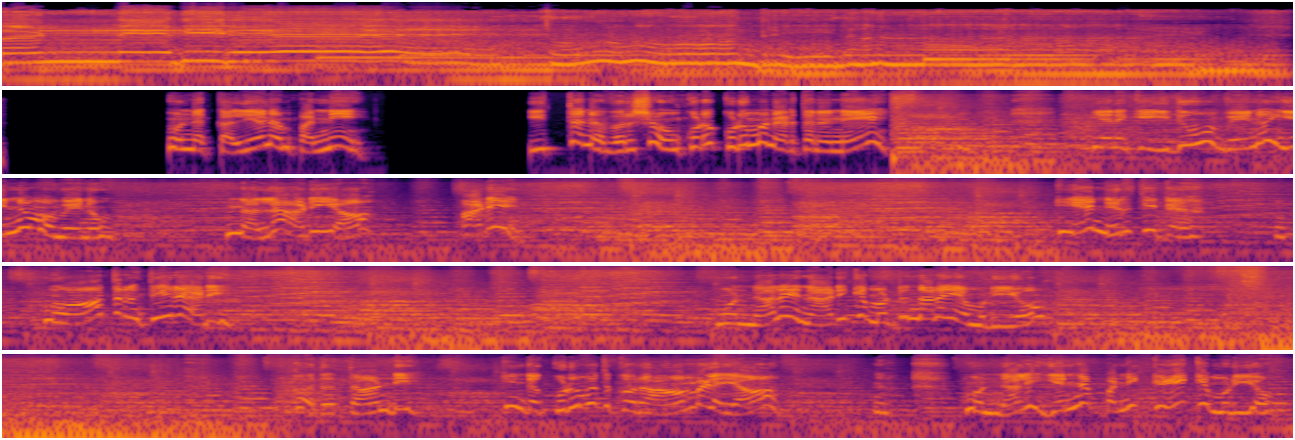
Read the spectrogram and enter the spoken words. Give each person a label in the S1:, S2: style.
S1: கண்ணெதிரே
S2: உன்னை கல்யாணம் பண்ணி இத்தனை வருஷம் கூட குடும்பம் நடத்தனே எனக்கு இதுவும் வேணும் இன்னமும் வேணும். நல்லா அடியா? அடி. ஏன் நிறுத்திட்ட? உன் ஆத்திரம் தீர அடி. உன்னால என்ன அடிக்க மட்டும்தானே முடியும்? அதை தாண்டி இந்த குடும்பத்துக்கு ஒரு ஆம்பளையா? உன்னால என்ன பண்ணி கிழிக்க முடியும்?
